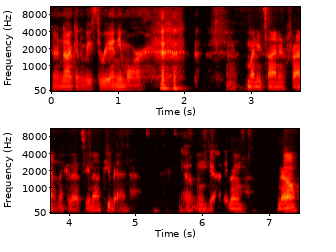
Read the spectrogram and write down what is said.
they're not going to be three anymore. Money sign in front. Look at that. See, not too bad. Yeah, you got it. Boom. No,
